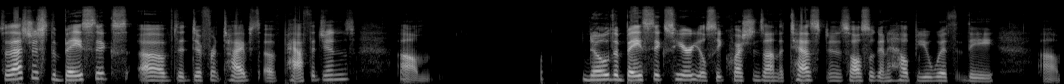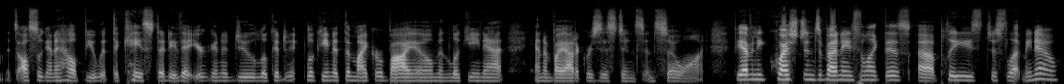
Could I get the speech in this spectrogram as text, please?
So that's just the basics of the different types of pathogens. Um, know the basics here. You'll see questions on the test, and it's also going to help you with the um, it's also going to help you with the case study that you're going to do, look at looking at the microbiome and looking at antibiotic resistance and so on. If you have any questions about anything like this, uh, please just let me know.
